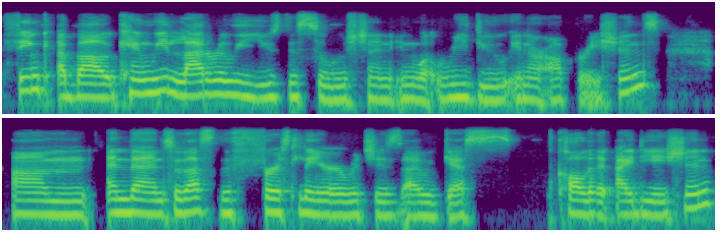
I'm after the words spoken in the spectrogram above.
think about can we laterally use this solution in what we do in our operations? Um, and then, so that's the first layer, which is, I would guess, call it ideation.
